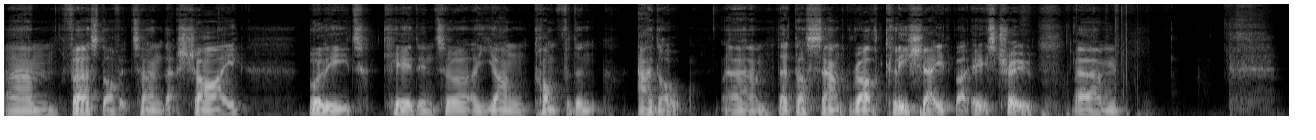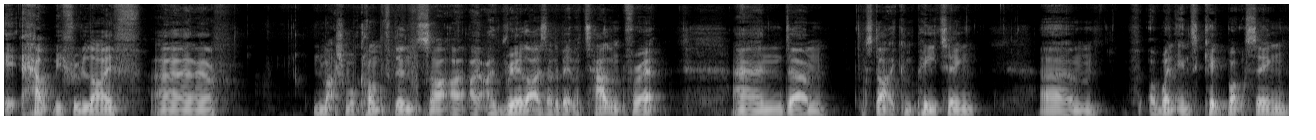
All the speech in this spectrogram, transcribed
Um, first off, it turned that shy, bullied kid into a, young, confident adult. Um, that does sound rather cliched, but it's true. Um, it helped me through life. Uh, much more confidence. I, I, I, realized I had a bit of a talent for it and um, started competing. Um, I went into kickboxing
